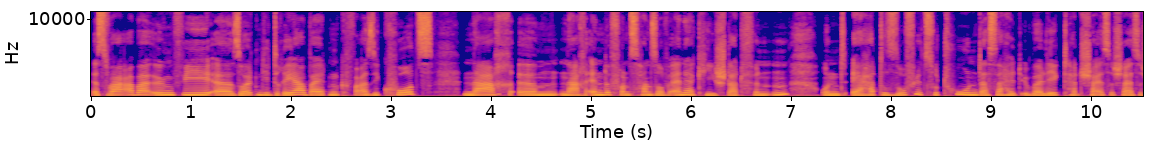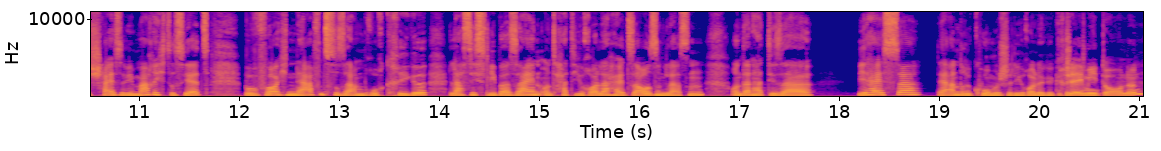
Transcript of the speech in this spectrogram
Es war aber irgendwie, äh, sollten die Dreharbeiten quasi kurz nach, ähm, nach Ende von Sons of Anarchy stattfinden. Und er hatte so viel zu tun, dass er halt überlegt hat, scheiße, scheiße, scheiße, wie mache ich das jetzt? Bevor ich einen Nervenzusammenbruch kriege, lasse ich es lieber sein und hat die Rolle halt sausen lassen. Und dann hat dieser wie heißt er? Der andere komische die Rolle gekriegt. Jamie Dornan.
